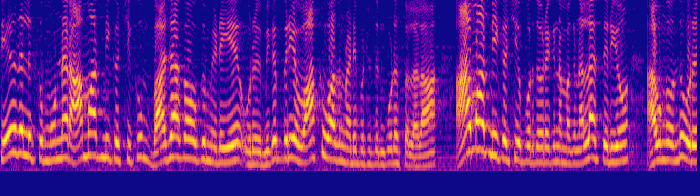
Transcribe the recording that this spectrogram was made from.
தேர்தலுக்கு முன்னர் ஆம் ஆத்மி கட்சிக்கும் பாஜகவுக்கும் இடையே ஒரு மிகப்பெரிய வாக்குவாதம் நடைபெற்றதுன்னு கூட சொல்லலாம். ஆம் ஆத்மி கட்சியை பொறுத்த வரைக்கும் நமக்கு நல்லா தெரியும். அவங்க வந்து ஒரு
